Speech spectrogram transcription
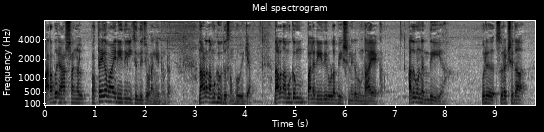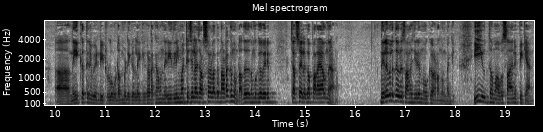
അറബ് രാഷ്ട്രങ്ങൾ പ്രത്യേകമായ രീതിയിൽ ചിന്തിച്ചു തുടങ്ങിയിട്ടുണ്ട്. നാളെ നമുക്കും ഇത് സംഭവിക്കാം. നാളെ നമുക്കും പല രീതിയിലുള്ള ഭീഷണികൾ ഉണ്ടായേക്കാം. അതുകൊണ്ട് എന്ത് ചെയ്യുക ഒരു സുരക്ഷിത നീക്കത്തിന് വേണ്ടിയിട്ടുള്ള ഉടമ്പടികളിലേക്ക് കടക്കാമെന്ന രീതിയിൽ മറ്റ് ചില ചർച്ചകളൊക്കെ നടക്കുന്നുണ്ട്. അത് നമുക്ക് വരും. ചർച്ചയിലൊക്കെ പറയാവുന്നതാണ്. നിലവിലത്തെ ഒരു സാഹചര്യം നോക്കുകയാണെന്നുണ്ടെങ്കിൽ ഈ യുദ്ധം അവസാനിപ്പിക്കാൻ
